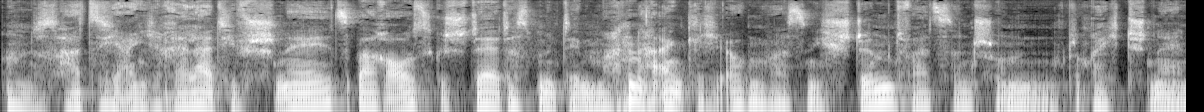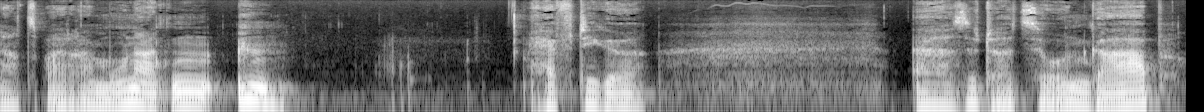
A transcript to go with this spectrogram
Und es hat sich eigentlich relativ schnell zwar rausgestellt, dass mit dem Mann eigentlich irgendwas nicht stimmt, weil es dann schon recht schnell nach zwei, drei Monaten heftige äh, Situationen gab,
